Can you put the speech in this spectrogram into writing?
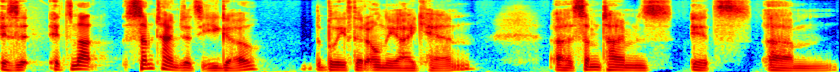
is it? It's not. Sometimes it's ego, the belief that only I can. Uh, sometimes it's um,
